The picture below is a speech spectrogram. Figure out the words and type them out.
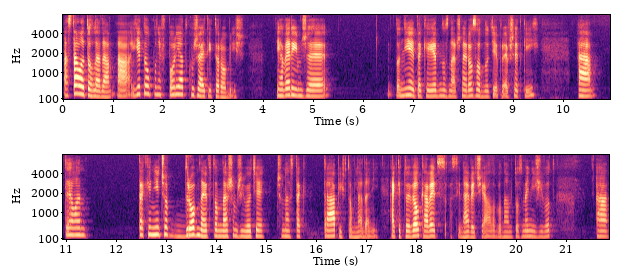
A stále to hľadám a je to úplne v poriadku, že aj ty to robíš. Ja verím, že to nie je také jednoznačné rozhodnutie pre všetkých a to je len také niečo drobné v tom našom živote, čo nás tak trápi v tom hľadaní. Aj keď to je veľká vec, asi najväčšia, lebo nám to zmení život. A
